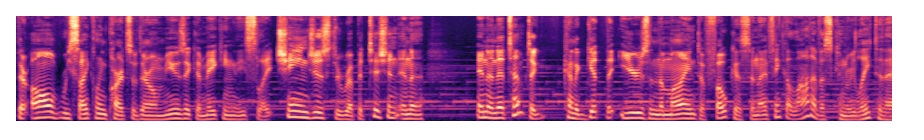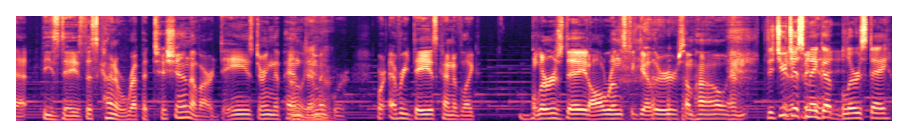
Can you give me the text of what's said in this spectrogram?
They're all recycling parts of their own music and making these slight changes through repetition in a in an attempt to kind of get the ears and the mind to focus. And I think a lot of us can relate to that these days. This kind of repetition of our days during the pandemic, oh, yeah. where where every day is kind of like Blur's Day. It all runs together somehow. And did you just it, make up Blur's Day?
